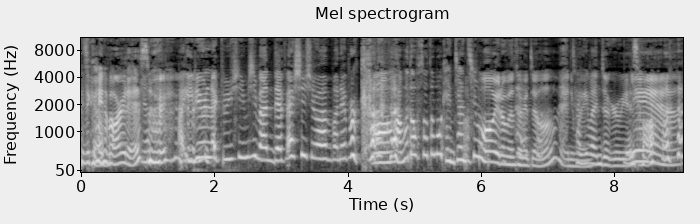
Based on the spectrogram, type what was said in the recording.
He's a 같아요. kind of artist, right? 아, 일요일 날 좀 심심한데 패션쇼 한번 어, 해볼까? 아무도 없어도 뭐 괜찮지 뭐 이러면서 그죠? Anyway. 자기 만족을 위해서. Yeah,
